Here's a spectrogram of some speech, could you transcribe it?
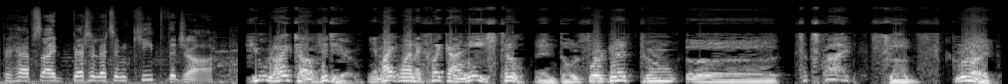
Perhaps I'd better let him keep the jar. If you liked our video, you might want to click on these too. And don't forget to, uh, subscribe. Subscribe.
